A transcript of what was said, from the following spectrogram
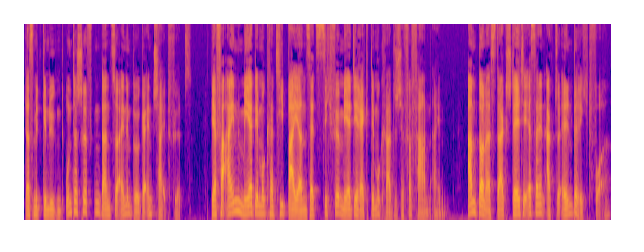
das mit genügend Unterschriften dann zu einem Bürgerentscheid führt. Der Verein Mehr Demokratie Bayern setzt sich für mehr direktdemokratische Verfahren ein. Am Donnerstag stellte er seinen aktuellen Bericht vor.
